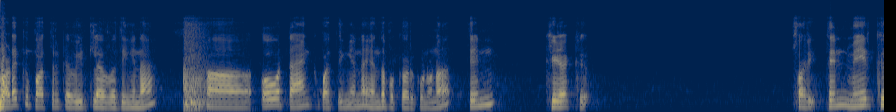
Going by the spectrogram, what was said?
வடக்கு பார்த்துருக்க வீட்டில் பார்த்தீங்கன்னா ஓவர் டேங்க் பார்த்தீங்கன்னா எந்த பக்கம் இருக்கணும்னா தென் கிழக்கு. சாரி தென் மேற்கு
